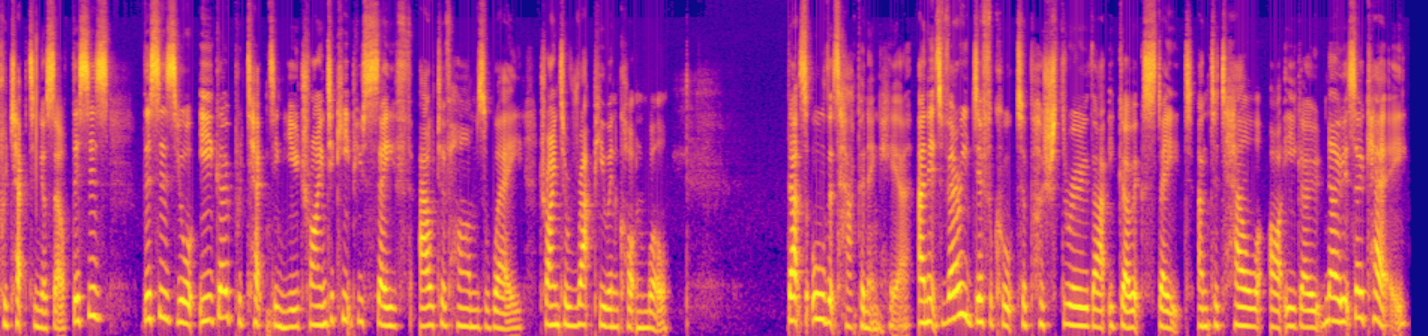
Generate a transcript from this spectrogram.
protecting yourself. This is this is your ego protecting you, trying to keep you safe out of harm's way, trying to wrap you in cotton wool. That's all that's happening here. And it's very difficult to push through that egoic state and to tell our ego, no, it's okay.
